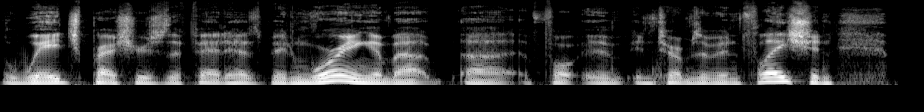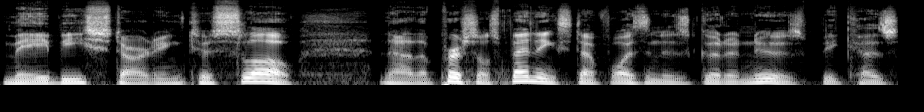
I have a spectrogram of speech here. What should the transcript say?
wage pressures the Fed has been worrying about uh, for, in terms of inflation may be starting to slow. Now, the personal spending stuff wasn't as good a news because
